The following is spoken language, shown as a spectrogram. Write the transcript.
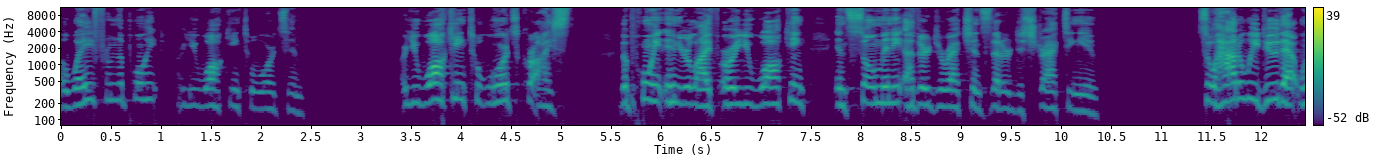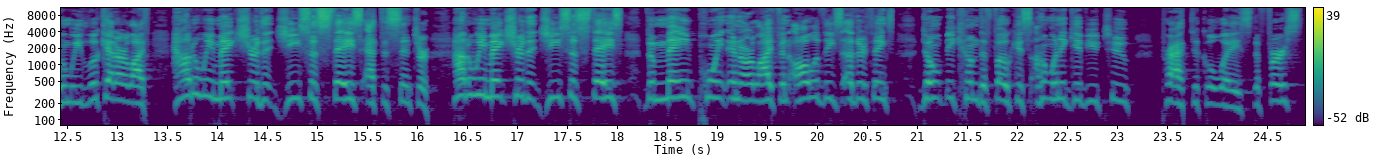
away from the point? Are you walking towards Him? Are you walking towards Christ, the point in your life? Or are you walking in so many other directions that are distracting you? So, how do we do that when we look at our life? How do we make sure that Jesus stays at the center? How do we make sure that Jesus stays the main point in our life and all of these other things don't become the focus? I want to give you two practical ways. The first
